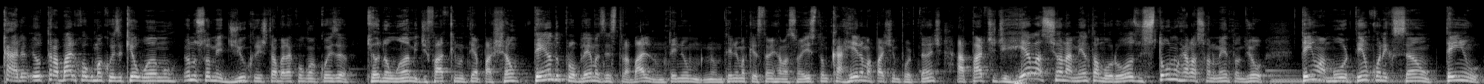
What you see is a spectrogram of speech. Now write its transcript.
cara, eu trabalho com alguma coisa que eu amo. Eu não sou medíocre de trabalhar com alguma coisa que eu não ame, de fato que não tenha paixão. Tendo problemas nesse trabalho, não tem nenhum, não tem nenhuma questão em relação a isso. Então, carreira é uma parte importante. A parte de relacionamento amoroso, estou num relacionamento onde eu tenho amor, tenho conexão, tenho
